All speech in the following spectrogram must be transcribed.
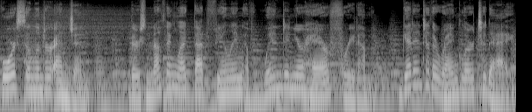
four-cylinder engine. There's nothing like that feeling of wind in your hair freedom. Get into the Wrangler today.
